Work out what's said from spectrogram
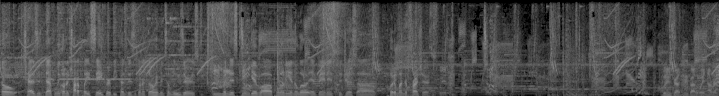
So Chez is definitely going to try to play safer because this is going to throw him into losers. But Mhm. this can give uh, Pellonian a little advantage to just uh, put him under pressure. Williams at three, by the way, not red.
